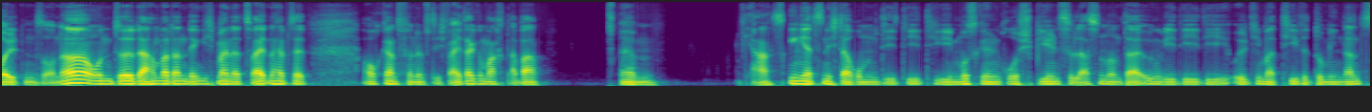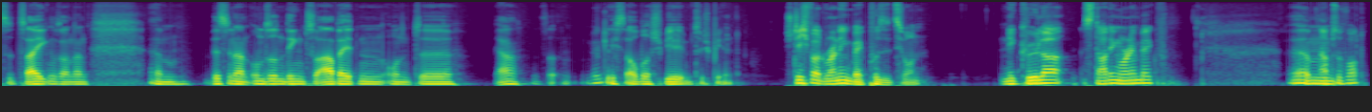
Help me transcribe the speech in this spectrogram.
wollten. So, ne? Und äh, da haben wir dann, denke ich mal, in der zweiten Halbzeit auch ganz vernünftig weitergemacht. Aber ähm, ja, es ging jetzt nicht darum, die, die, die Muskeln groß spielen zu lassen und da irgendwie die, die ultimative Dominanz zu zeigen, sondern ähm, ein bisschen an unseren Dingen zu arbeiten und äh, ja, möglichst sauberes Spiel eben zu spielen. Stichwort Running Back Position. Nick Köhler, Starting Running Back? Ähm, Ab sofort?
